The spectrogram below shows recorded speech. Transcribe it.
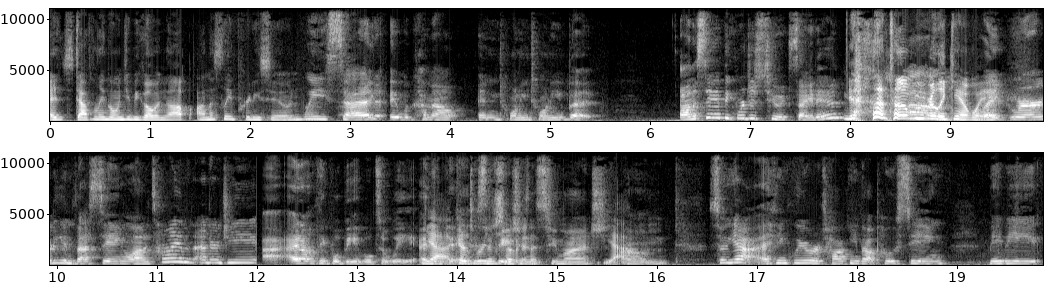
It's definitely going to be going up, honestly, pretty soon. We said it would come out in 2020, but honestly, I think we're just too excited. yeah, we really Um, can't wait. Like we're already investing a lot of time and energy. I, I don't think we'll be able to wait. I Yeah, think the 'cause we're just so is too much. Yeah. Um, so yeah, I think we were talking about posting maybe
